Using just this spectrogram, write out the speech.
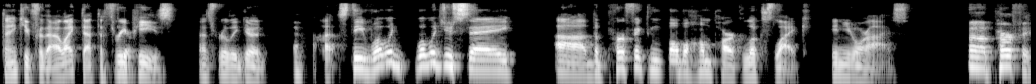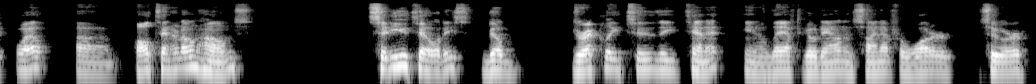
thank you for that. I like that. The three sure. P's. That's really good. Yeah. Uh, Steve, what would what would you say uh, the perfect mobile home park looks like in your eyes? Uh, perfect. Well, um, all tenant owned homes, city utilities, billed directly to the tenant. You know, they have to go down and sign up for water, sewer,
